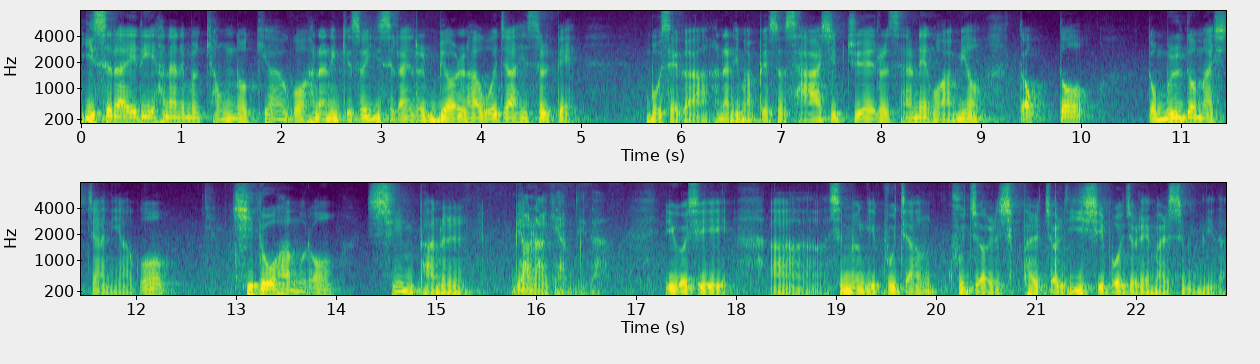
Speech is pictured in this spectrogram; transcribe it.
이스라엘이 하나님을 경넉히 하고 하나님께서 이스라엘을 멸하고자 했을 때 모세가 하나님 앞에서 40주회를 산에 거하며 떡도 또 물도 마시지 아니하고 기도함으로 심판을 면하게 합니다. 이것이 아, 신명기 9장 9절, 18절, 25절의 말씀입니다.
